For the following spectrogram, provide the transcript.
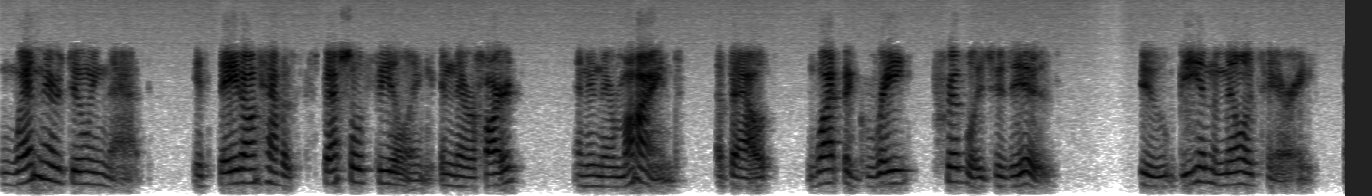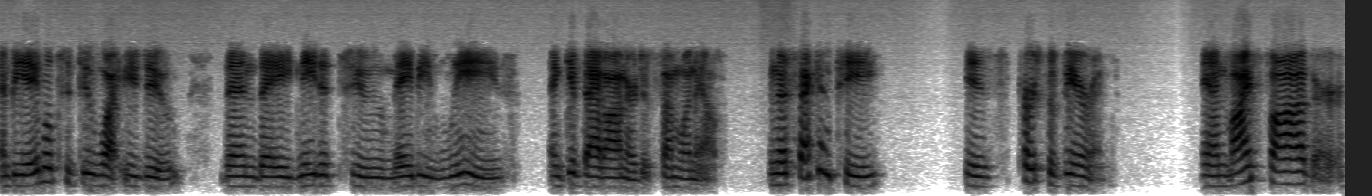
when they're doing that, if they don't have a special feeling in their heart and in their mind about what a great privilege it is to be in the military and be able to do what you do, then they needed to maybe leave and give that honor to someone else. And the second P is perseverance. And my father,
